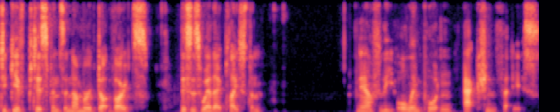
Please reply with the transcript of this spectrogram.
to give participants a number of dot votes this is where they place them. Now for the all-important action phase.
